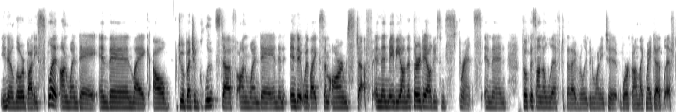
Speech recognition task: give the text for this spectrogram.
you know lower body split on one day and then like i'll do a bunch of glute stuff on one day and then end it with like some arm stuff. And then maybe on the third day i'll do some sprints and then focus on a lift that i've really been wanting to work on like my deadlift.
